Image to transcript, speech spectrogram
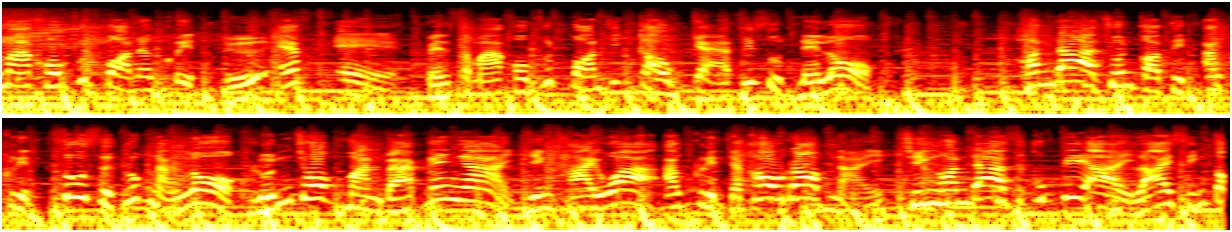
สมาคมฟุตบอลอังกฤษหรือ FA เป็นสมาคมฟุตบอลที่เก่าแก่ที่สุดในโลก Honda ชวนก่อติดอังกฤษสู้ศึกลูกหนังโลกลุ้นโชคมันแบบง่ายๆเพียงทายว่าอังกฤษจะเข้ารอบไหน ชิง Honda s c o o p y i ลายสิงโต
